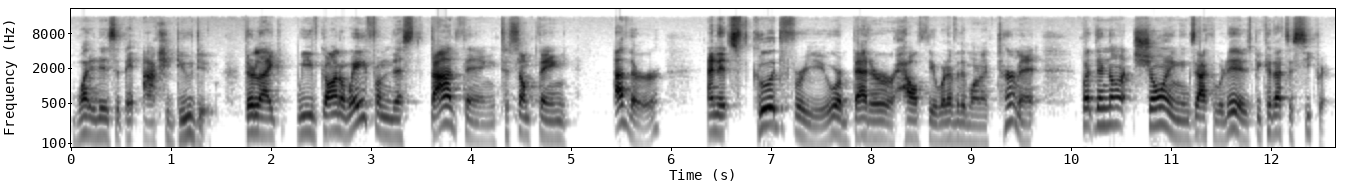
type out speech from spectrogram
what it is that they actually do do. They're like, we've gone away from this bad thing to something other, and it's good for you or better or healthy or whatever they want to term it, but they're not showing exactly what it is because that's a secret.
